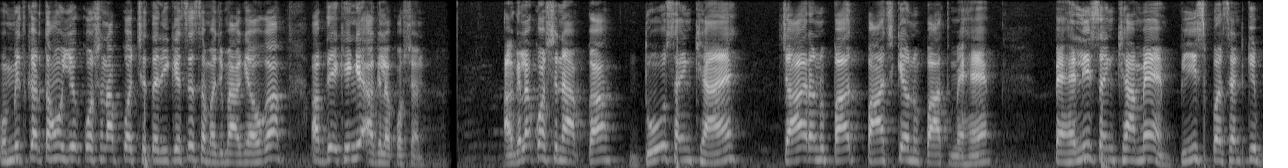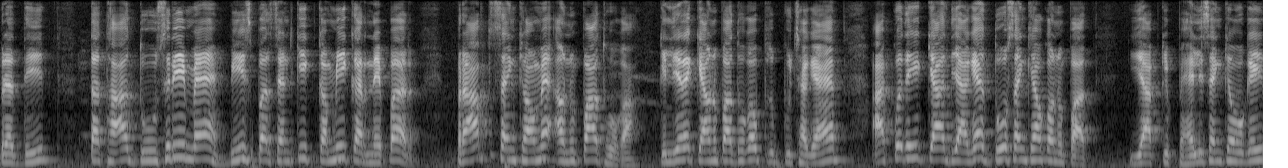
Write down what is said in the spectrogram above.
उम्मीद करता हूँ ये क्वेश्चन आपको अच्छे तरीके से समझ में आ गया होगा। अब देखेंगे अगला क्वेश्चन। अगला क्वेश्चन है आपका, दो संख्याएँ चार अनुपात पाँच के अनुपात में हैं। पहली संख्या में बीस परसेंट की वृद्धि तथा दूसरी में 20 परसेंट की कमी करने पर प्राप्त संख्याओं में अनुपात होगा। क्लियर है? क्या अनुपात होगा? पूछा गया है। आपको देखिए, क्या दिया गया? दो संख्याओं का अनुपात। ये आपकी पहली संख्या हो गई,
